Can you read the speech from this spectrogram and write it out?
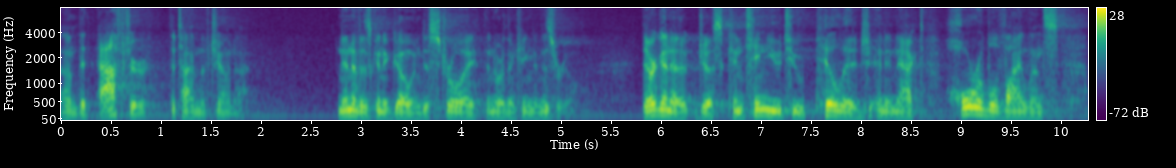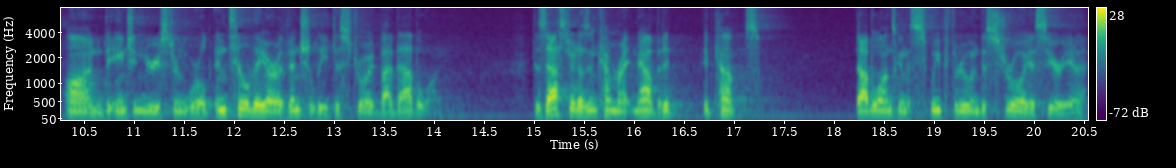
um, that after the time of Jonah, Nineveh is going to go and destroy the northern kingdom Israel. They're going to just continue to pillage and enact horrible violence on the ancient Near Eastern world until they are eventually destroyed by Babylon. Disaster doesn't come right now, but it, it comes. Babylon's going to sweep through and destroy Assyria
